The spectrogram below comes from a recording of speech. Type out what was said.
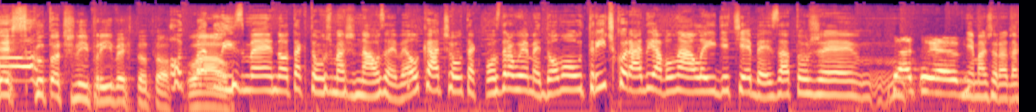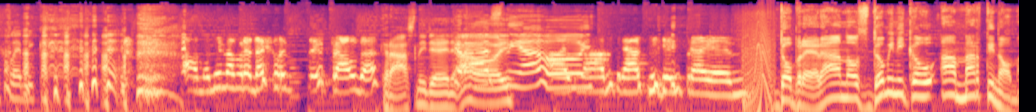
neskutočný príbeh toto. Odpadli wow. sme, no tak to už máš naozaj veľkáčov, tak pozdravujeme domov. Tričko rady a vlna ale ide tebe za to, že Ďakujem. nemáš rada chlebík. Áno, nemám rada chlebík, to je pravda. Krásny deň, ahoj. Krásny, ahoj. Aj vám krásny deň prajem. Dobré ráno s Dominikou a Martinom.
